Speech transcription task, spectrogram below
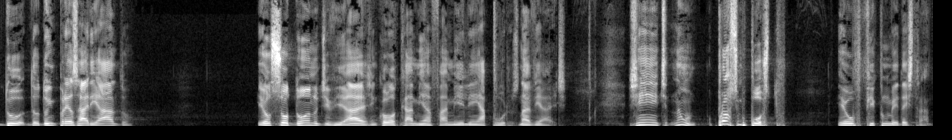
do, do, do empresariado, eu sou dono de viagem, colocar minha família em apuros na viagem. Gente, não, próximo posto, eu fico no meio da estrada.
